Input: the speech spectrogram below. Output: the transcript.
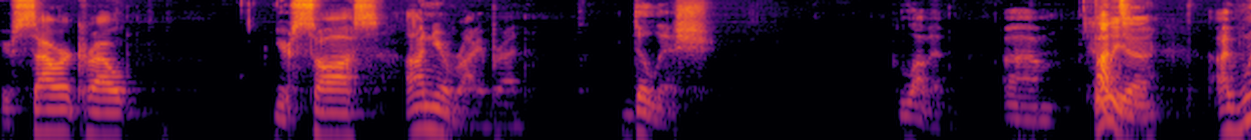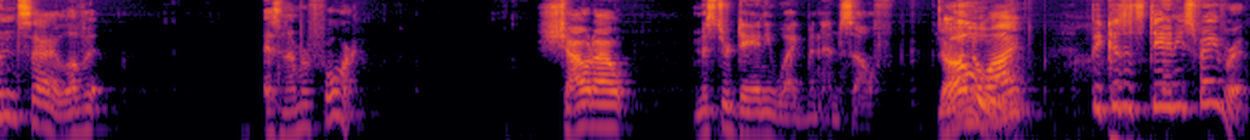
your sauerkraut, your sauce on your rye bread. Delish. Love it. Um, but I wouldn't say I love it as number four. Shout out Mr. Danny Wegman himself. You wanna know Oh. why? Because it's Danny's favorite.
